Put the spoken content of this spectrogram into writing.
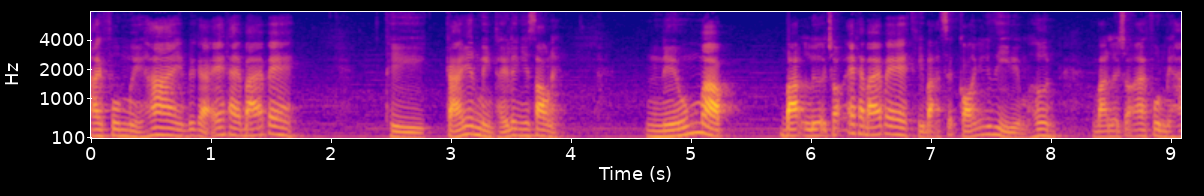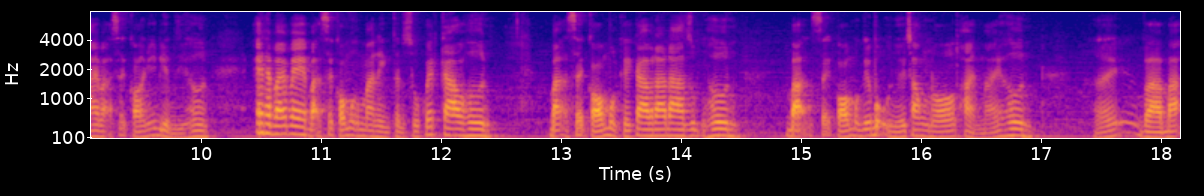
iPhone 12 với cả S23 FE thì cá nhân mình thấy là như sau này. Nếu mà bạn lựa chọn S23 FE thì bạn sẽ có những gì điểm hơn? Bạn lựa chọn iPhone 12 bạn sẽ có những điểm gì hơn? S23 FE bạn sẽ có một màn hình tần số quét cao hơn bạn sẽ có một cái camera đa dụng hơn bạn sẽ có một cái bộ nhớ trong nó thoải mái hơn. Đấy, và bạn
